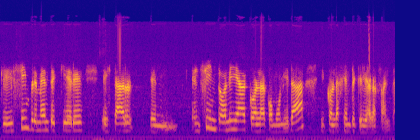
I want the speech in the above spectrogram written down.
que simplemente quiere estar en, en sintonía con la comunidad y con la gente que le haga falta.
